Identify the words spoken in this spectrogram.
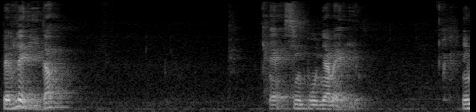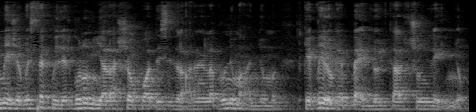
per le dita e si impugna meglio. Invece questa qui l'ergonomia lascia un po' a desiderare nella Bruni Magnum, perché è vero che è bello il calcio in legno,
